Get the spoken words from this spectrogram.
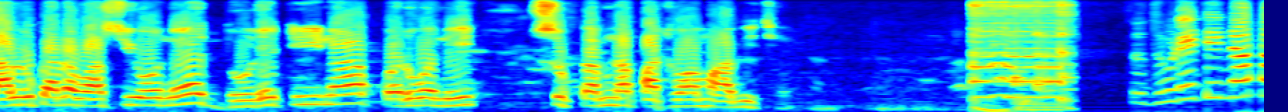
તાલુકાના વાસીઓને ધૂળેટીના પર્વની શુભકામના પાઠવવામાં આવી છે. તો ધૂળેટીના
